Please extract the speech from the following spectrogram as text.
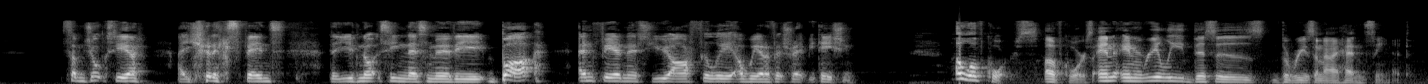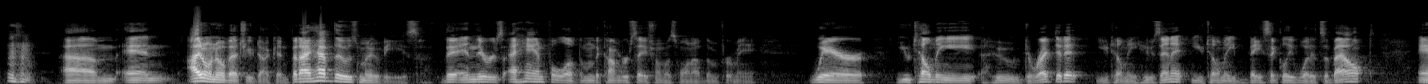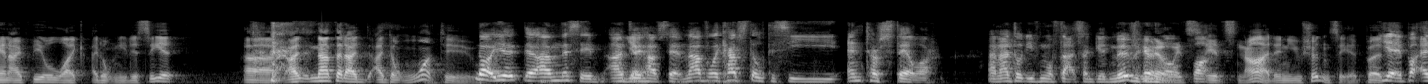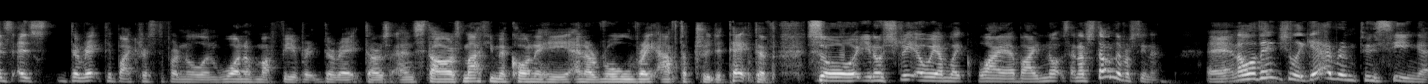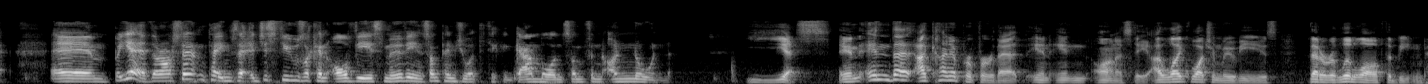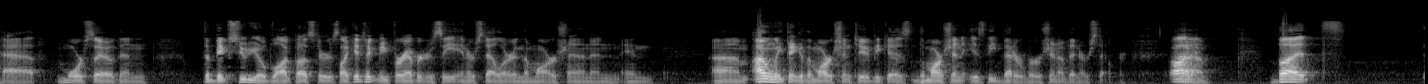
some jokes here at your expense that you've not seen this movie, but in fairness, you are fully aware of its reputation. Oh, of course, of course, and and really, this is the reason I hadn't seen it. Um, and I don't know about you, Duncan, but I have those movies, and there's a handful of them. The conversation was one of them for me, where you tell me who directed it, you tell me who's in it, you tell me basically what it's about, and I feel like I don't need to see it. Uh, I, not that I I don't want to. No, you, I'm the same. I do Yeah. have certain. I've like I've still to see Interstellar, and I don't even know if that's a good movie or no, not. it's but it's not, and you shouldn't see it. But yeah, but it's it's directed by Christopher Nolan, one of my favourite directors, and stars Matthew McConaughey in a role right after True Detective. So you know, straight away I'm like, why am I not? And I've still never seen it, uh, and I'll eventually get around to seeing it. Um, but yeah, there are certain times that it just feels like an obvious movie, and sometimes you want to take a gamble on something unknown. Yes, and and that I kind of prefer that in in honesty. I like watching movies that are a little off the beaten path more so than the big studio blockbusters. Like it took me forever to see Interstellar and The Martian, and and um, I only think of The Martian too because The Martian is the better version of Interstellar. Oh. Um, but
